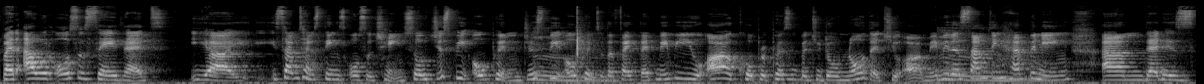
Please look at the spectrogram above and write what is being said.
But i would also say that yeah sometimes things also change. So just be open. Just be open to the fact that maybe you are a corporate person but you don't know that you are. Maybe there's something happening um that is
